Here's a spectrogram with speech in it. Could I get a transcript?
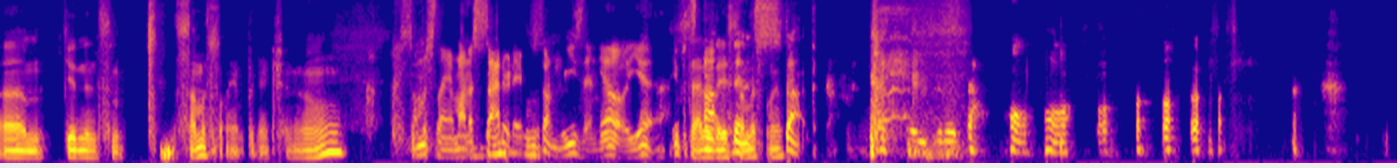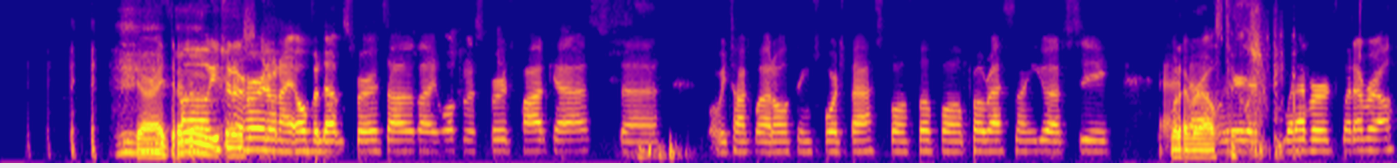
um get in some SummerSlam prediction. Oh, SummerSlam on a Saturday for some reason. Yo, yeah. If it's Saturday up, then it's SummerSlam. stuck. You all right there? Oh, you should have heard when I opened up Spurs. I was like, "Welcome to Spurs podcast, uh, where we talk about all things sports, basketball, football, pro wrestling, UFC, and, Whatever uh, else we're to- whatever, whatever else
